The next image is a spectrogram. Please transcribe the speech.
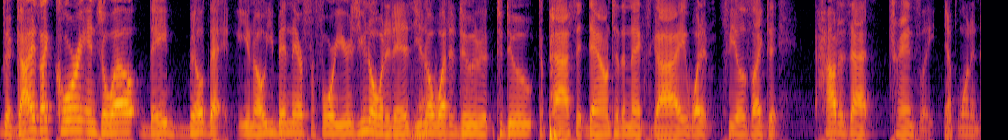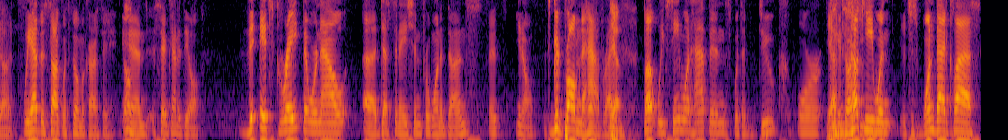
the guys like Corey and Joel, they build that. You know, you've been there for four years. You know what it is. You know what to do to, to do to pass it down to the next guy. What it feels like to. How does that translate Yep. with one and dones? We had this talk with Phil McCarthy, Oh. and same kind of deal. The, it's great that we're now a destination for one and dones. It's you know it's a good problem to have, right? Yeah. But we've seen what happens with a Duke or Yeah. Kentucky, Kentucky. when it's just one bad class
